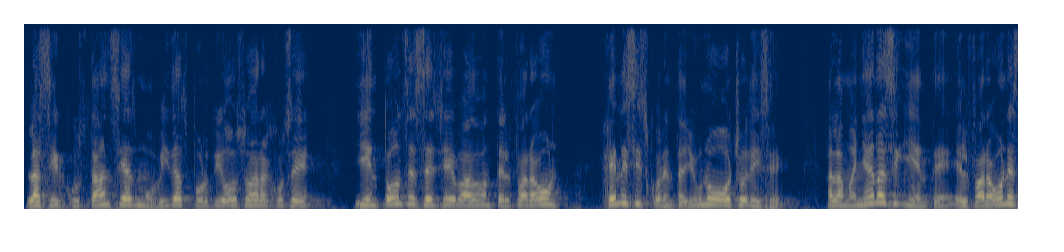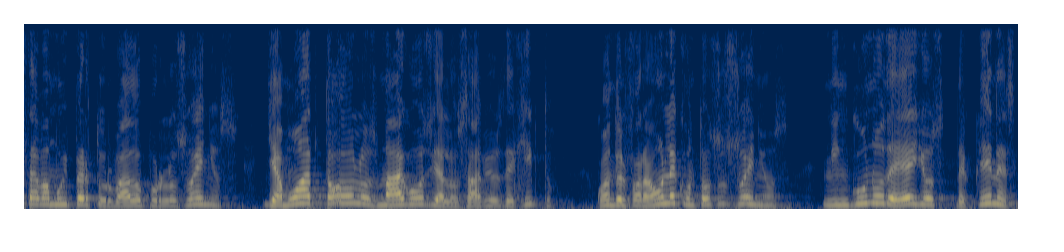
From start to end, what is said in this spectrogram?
las circunstancias movidas por Dios para José, y entonces es llevado ante el faraón. Génesis 41, 8 dice, a la mañana siguiente el faraón estaba muy perturbado por los sueños. Llamó a todos los magos y a los sabios de Egipto. Cuando el faraón le contó sus sueños, ninguno de ellos, ¿de quiénes?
